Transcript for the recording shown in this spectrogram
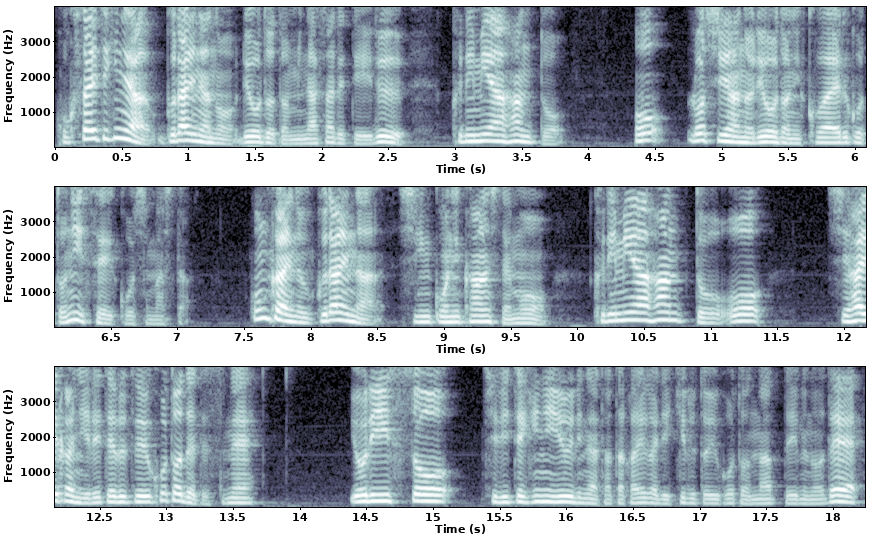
国際的にはウクライナの領土とみなされているクリミア半島をロシアの領土に加えることに成功しました。今回のウクライナ侵攻に関しても、クリミア半島を支配下に入れてるということでですね、より一層地理的に有利な戦いができるということになっているので、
